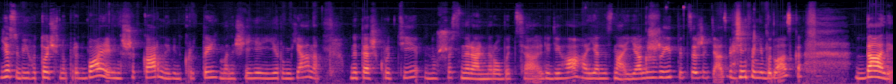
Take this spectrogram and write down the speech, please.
Я собі його точно придбаю, він шикарний, він крутий. В мене ще є її рум'яна. Вони теж круті, ну щось нереальне робиться Леді Гага. Я не знаю, як жити це життя. Скажіть мені, будь ласка. Далі.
